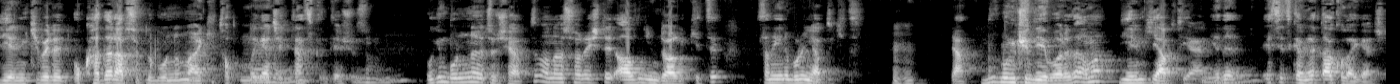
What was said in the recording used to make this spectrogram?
diyelim ki böyle o kadar absürt bir burnun var ki toplumda Hı hı. gerçekten sıkıntı yaşıyorsun. Hı. Bugün burnundan ötürü şey yaptın. Ondan sonra işte aldın individuallık kiti. Sana yeni burun yaptı kit. Hı hı. Ya bu mümkün değil bu arada ama diyelim ki yaptı yani. Ya da estetik ameliyat daha kolay gerçi.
